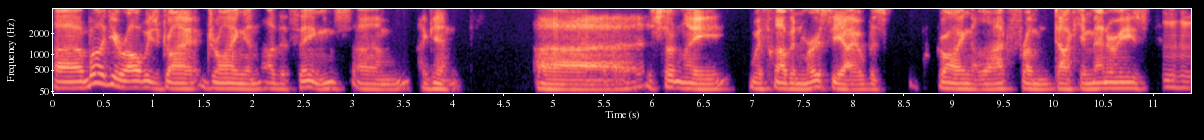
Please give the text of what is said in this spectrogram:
Uh, well, you're always drawing drawing on other things. Um, again, uh, certainly with Love and Mercy, I was drawing a lot from documentaries, Mm-hmm.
